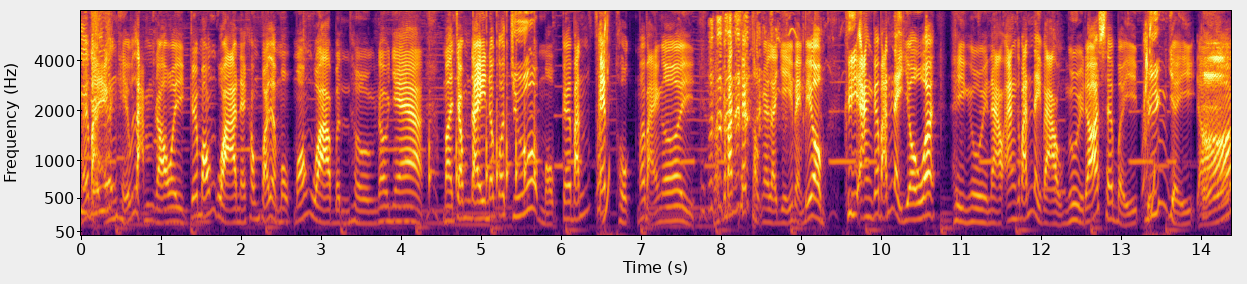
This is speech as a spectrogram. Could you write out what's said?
Mấy bạn hiểu lầm rồi. Cái món quà này không phải là một món quà bình thường đâu nha. Mà trong đây nó có chứa một cái bánh phép thuật mấy bạn ơi. Mà cái bánh phép thuật này là gì các bạn biết không Khi ăn cái bánh này vô á Thì người nào ăn cái bánh này vào Người đó sẽ bị biến dị. Đó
